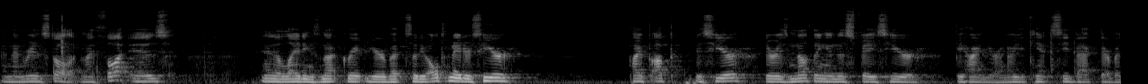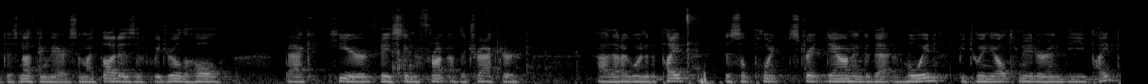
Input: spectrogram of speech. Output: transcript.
and then reinstall it. My thought is, and the lighting's not great here, but so the alternator's here, pipe up is here. There is nothing in this space here behind you. I know you can't see back there, but there's nothing there. So my thought is if we drill the hole back here facing the front of the tractor, uh, that'll go into the pipe. This will point straight down into that void between the alternator and the pipe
